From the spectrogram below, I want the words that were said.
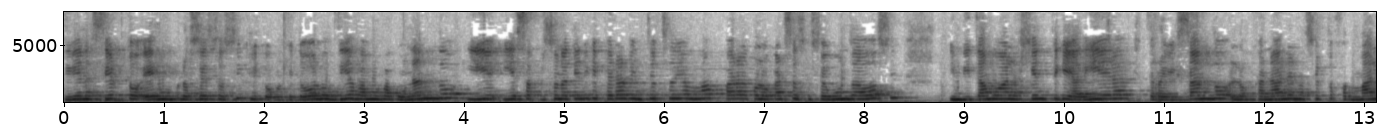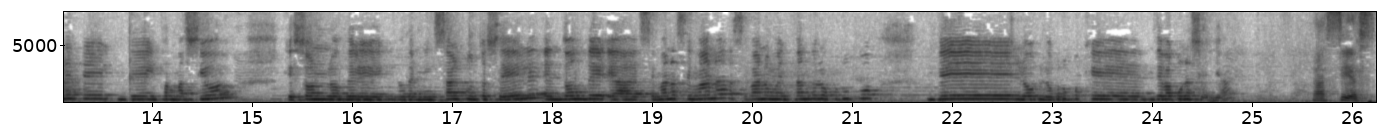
si bien es cierto, es un proceso cíclico, porque todos los días vamos vacunando y, esa persona tiene que esperar 28 días más para colocarse su segunda dosis. Invitamos a la gente que adhiera, que esté revisando los canales, ¿no es formales de, información, que son los, de, los del minsal.cl, en donde eh, semana a semana se van aumentando los grupos de los, grupos que, de vacunación, ¿ya? Así es.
